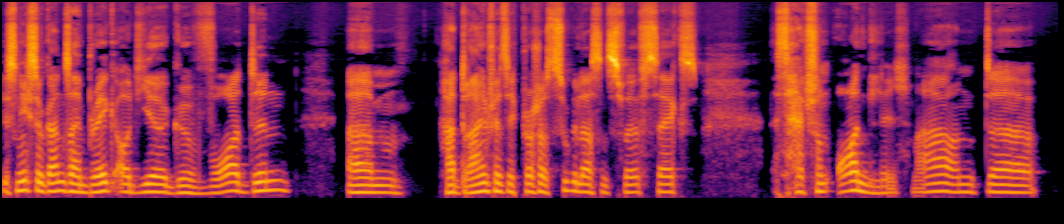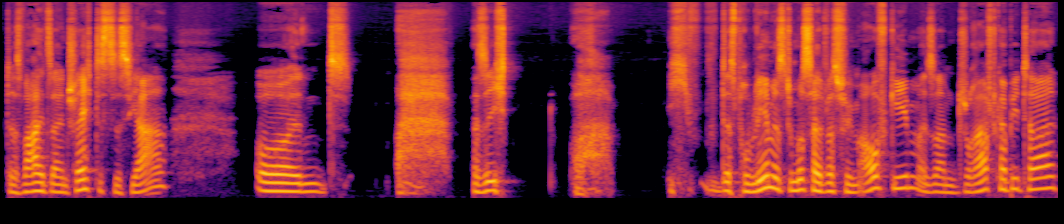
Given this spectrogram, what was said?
ist nicht so ganz sein Breakout-Year geworden. Ähm, hat 43 Pressures zugelassen, 12 Sacks. Ist halt schon ordentlich. Na? Und äh, das war halt sein schlechtestes Jahr. Und also ich, oh, ich, das Problem ist, du musst halt was für ihn aufgeben, also am Draftkapital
